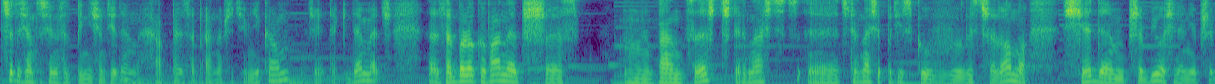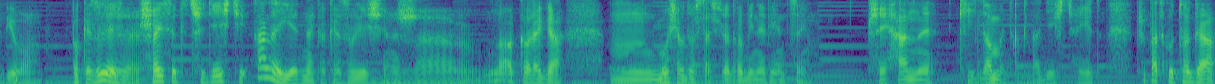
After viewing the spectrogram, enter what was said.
3751 HP zabrane przeciwnikom, czyli taki damage, e, zablokowane przez mm, pancerz, 14, e, 14 pocisków wystrzelono, 7 przebiło, 7 nie przebiło. Pokazuje, że 630, ale jednak okazuje się, że no, kolega mm, musiał dostać odrobinę więcej. Przejechany kilometr 21. W przypadku Toga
